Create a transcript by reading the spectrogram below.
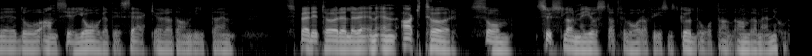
Eh, då anser jag att det är säkrare att anlita en speditör eller en, en aktör som sysslar med just att förvara fysiskt guld åt andra människor.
